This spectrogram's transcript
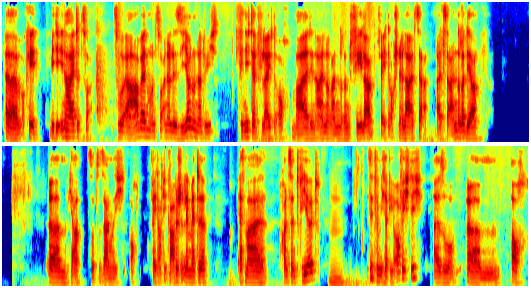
äh, okay, wie die Inhalte zu, zu erarbeiten und zu analysieren und natürlich finde ich dann vielleicht auch mal den einen oder anderen Fehler, vielleicht auch schneller als der, als der andere, der ähm, ja sozusagen sich auch vielleicht auf die grafischen Elemente erstmal konzentriert, mhm. sind für mich natürlich auch wichtig. Also ähm, auch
